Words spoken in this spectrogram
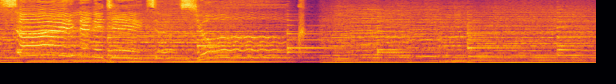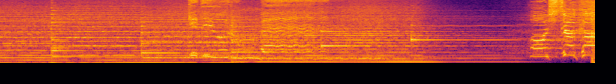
Söylenecek söz yok. Gidiyorum America.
